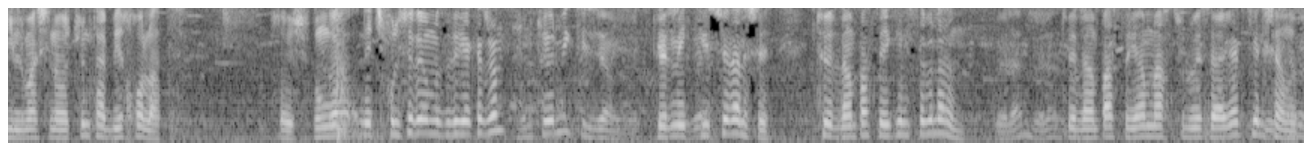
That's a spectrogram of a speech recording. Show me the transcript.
yil mashina uchun tabiiy holat. Xo'sh, bunga necha pul so'raymiz dedik akajon? Buni 4200 yuz 4200 so'ralishi. 4 dan pastga kelsa bo'ladimi? Bo'ladi, bo'ladi. to'rtdan pastiga ham naqd pul bo'lsa agar kelishamiz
